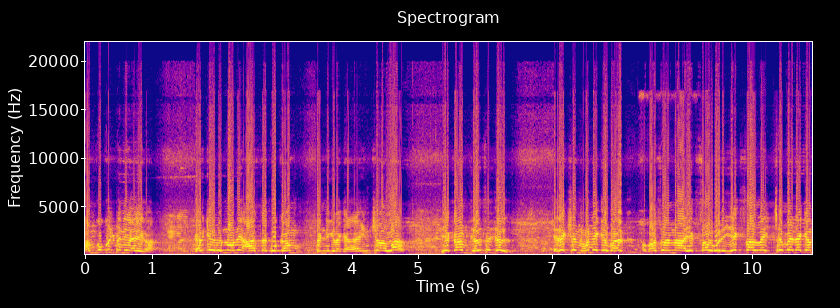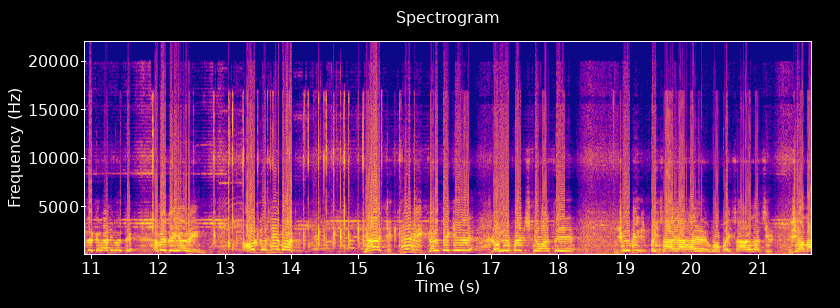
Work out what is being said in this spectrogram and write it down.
हमको कुछ भी नहीं आएगा। करके उन्होंने आज तक वो काम पेंडिंग रखा है। इंशाल्लाह, ये काम जल्द से जल्द इलेक्शन होने के बाद वासुन्ना एक साल बोले, एक साल नहीं, छह महीने के अंदर कराने वास्ते हमें तैयार हैं। और दूसरी बात, यहाँ जितने भी गलते के डेवलपमेंट्स के वास्ते जो भी पैसा आया है, वो पैसा आधा से ज़्यादा,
